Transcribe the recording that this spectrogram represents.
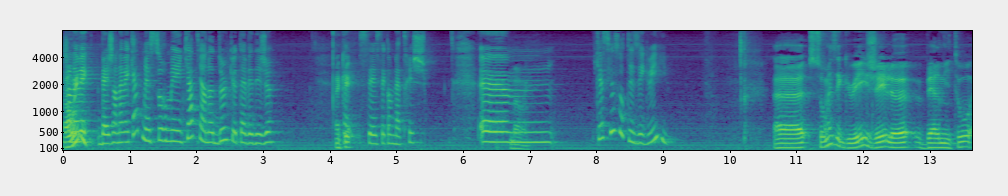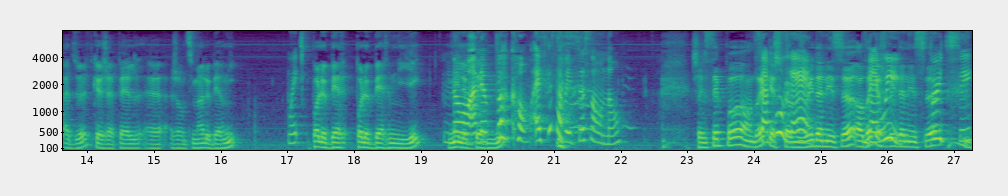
Ah J'en oui? avais, ben, j'en avais quatre, mais sur mes quatre, il y en a deux que tu avais déjà. OK. Que C'est c'est comme la triche. Euh, Ben Qu'est-ce qu'il y a sur tes aiguilles? Euh, sur mes aiguilles, j'ai le Bernito adulte que j'appelle euh, gentiment le Berni. Oui. Pas le, ber, pas le Bernier. Non, le elle n'a pas compris. Est-ce que ça va être ça son nom? Je le sais pas. On dirait Ça que je, comme, je vais lui donner ça. On dirait Ben que je oui, vais lui donner ça. peux, tu sais.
